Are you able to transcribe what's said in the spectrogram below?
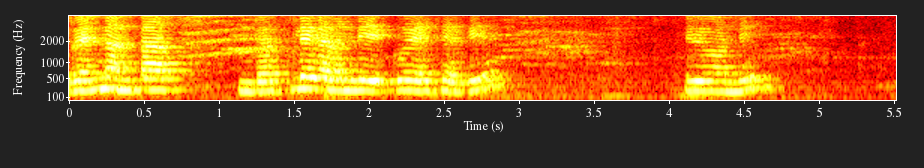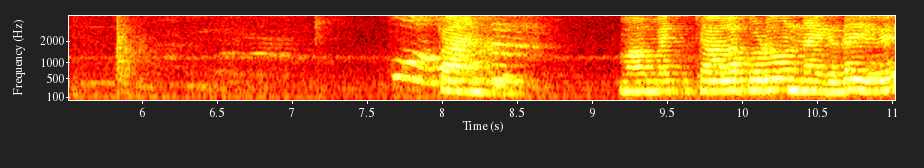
ట్రెండ్ అంతా డ్రెస్లే కదండి ఎక్కువ వేసేది. ఇదిగోండి. ప్యాంట్లు మా అమ్మాయికి చాలా పొడవు ఉన్నాయి కదా ఇవే?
